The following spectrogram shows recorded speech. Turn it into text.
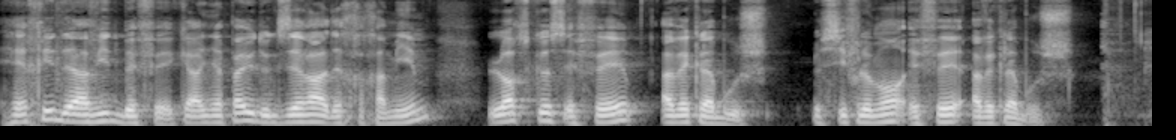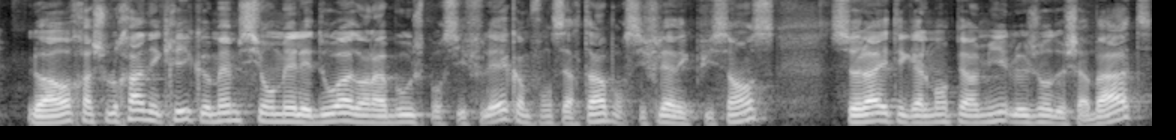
hechi de avid befe, car il n'y a pas eu de xéra de chachamim lorsque c'est fait avec la bouche. Le sifflement est fait avec la bouche. Le Haroch HaShulchan écrit que même si on met les doigts dans la bouche pour siffler, comme font certains pour siffler avec puissance, cela est également permis le jour de Shabbat.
